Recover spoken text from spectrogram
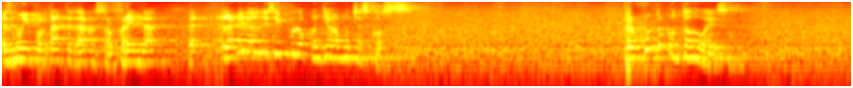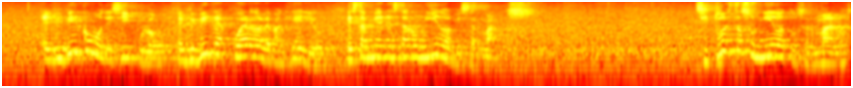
Es muy importante dar nuestra ofrenda. La vida de un discípulo conlleva muchas cosas. Todo eso, el vivir como discípulo, el vivir de acuerdo al Evangelio, es también estar unido a mis hermanos. Si tú estás unido a tus hermanos,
